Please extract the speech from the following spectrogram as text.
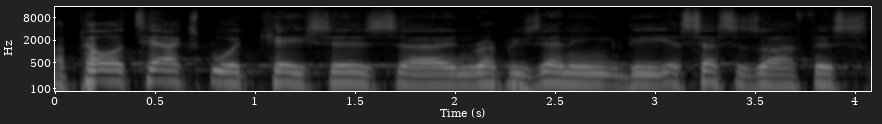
appellate tax board cases uh, in representing the assessor's office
